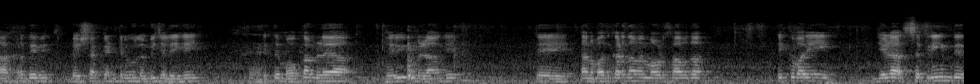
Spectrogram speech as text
ਆਖਰ ਦੇ ਵਿੱਚ ਬੇਸ਼ੱਕ ਇੰਟਰਵਿਊ ਲੰਬੀ ਚਲੀ ਗਈ। ਕਿਤੇ ਮੌਕਾ ਮਿਲਿਆ, ਫਿਰ ਵੀ ਮਿਲਾਂਗੇ। ਤੇ ਧੰਨਵਾਦ ਕਰਦਾ ਮੈਂ ਮੌੜ ਸਾਹਿਬ ਦਾ। ਇੱਕ ਵਾਰੀ ਜਿਹੜਾ ਸਕਰੀਨ ਦੇ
